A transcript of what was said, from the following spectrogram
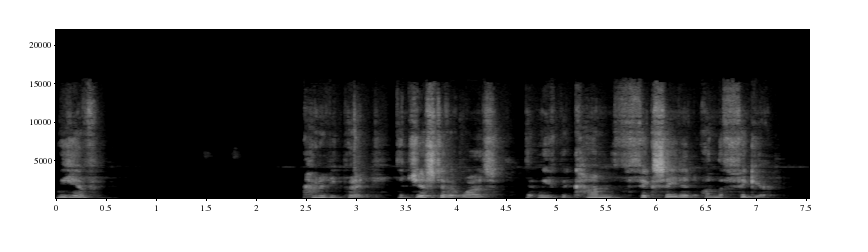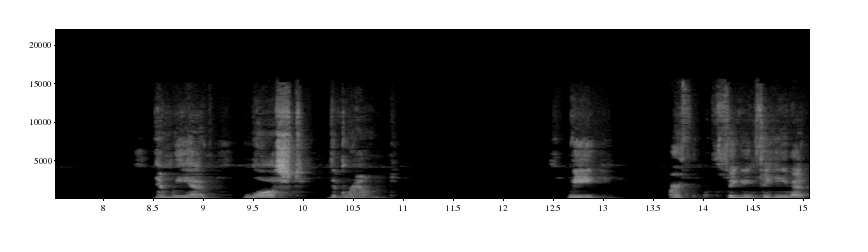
we have, how did he put it? The gist of it was that we've become fixated on the figure and we have lost the ground. We are thinking, thinking about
